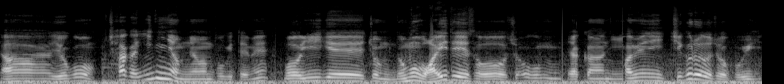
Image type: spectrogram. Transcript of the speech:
아, 요거 차가 있냐 없냐만 보기 때문에 뭐 이게 좀 너무 와이드해서 조금 약간 이 화면이 찌그러져 보이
